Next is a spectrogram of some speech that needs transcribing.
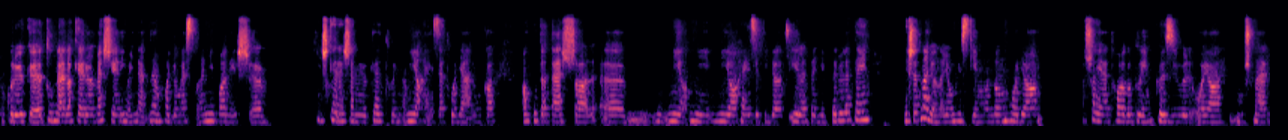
akkor ők tudnának erről mesélni, hogy nem, nem hagyom ezt annyiban, és és keresem őket, hogy na, mi a helyzet, hogy állunk a, a kutatással, mi a, mi, mi a helyzet így az élet egyéb területein. És hát nagyon-nagyon büszkén mondom, hogy a, a saját hallgatóim közül olyan most már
